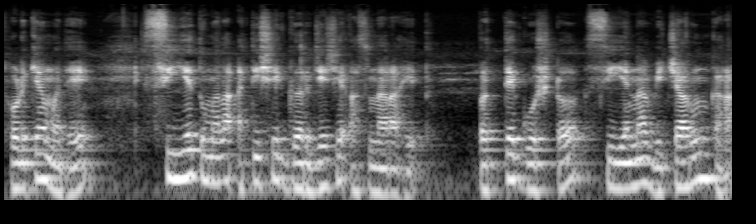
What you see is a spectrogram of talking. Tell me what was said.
थोडक्यामध्ये सी ए तुम्हाला अतिशय गरजेचे असणार आहेत. प्रत्येक गोष्ट सी एना विचारून करा.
